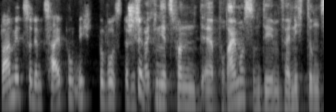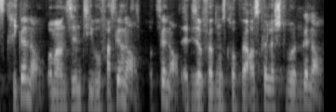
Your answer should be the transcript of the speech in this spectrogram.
war mir zu dem Zeitpunkt nicht bewusst. Das Wir stimmt. sprechen jetzt von äh, Poraimus und dem Vernichtungskrieg Genau. Roma und Sinti, wo fast Genau, 80 Prozent genau. äh, dieser Bevölkerungsgruppe ausgelöscht wurden. Genau.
